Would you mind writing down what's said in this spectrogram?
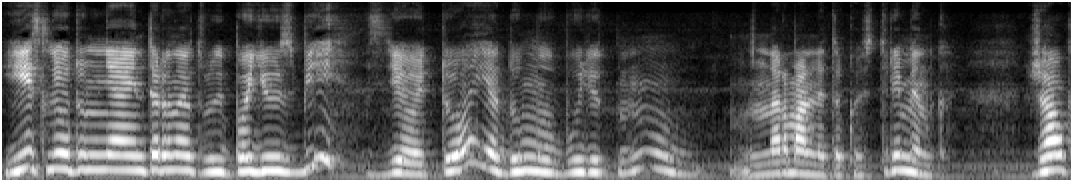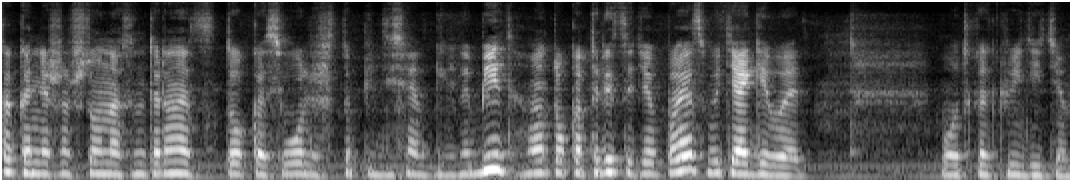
Если вот у меня интернет по USB сделать, то, я думаю, будет, ну, нормальный такой стриминг. Жалко, конечно, что у нас интернет только всего лишь 150 гигабит, но только 30 FPS вытягивает. Вот как видите.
